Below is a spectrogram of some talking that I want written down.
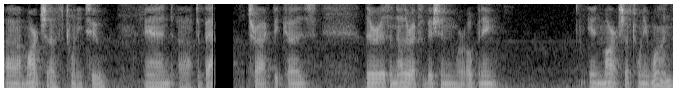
uh, March of 22. And to backtrack because there is another exhibition we're opening in March of 21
